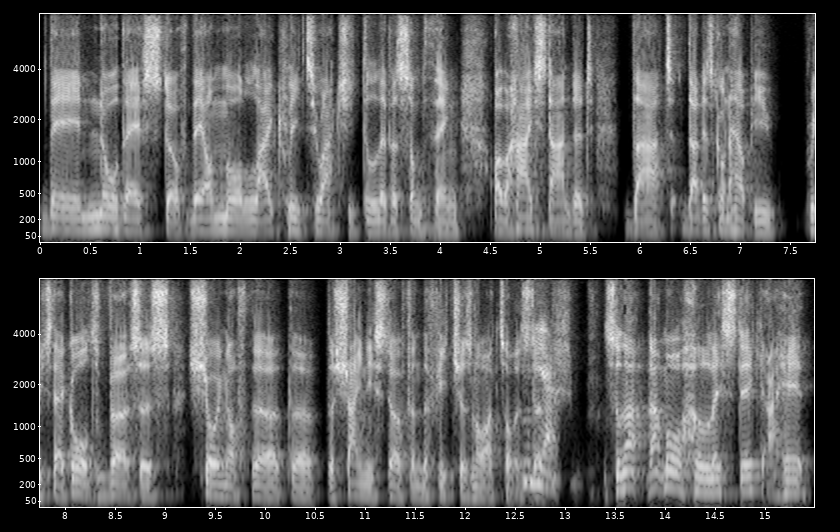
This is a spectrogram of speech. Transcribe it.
they know their stuff. They are more likely to actually deliver something of a high standard that that is going to help you reach their goals versus showing off the the the shiny stuff and the features and all that sort of stuff. Yeah. so that that more holistic i hate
